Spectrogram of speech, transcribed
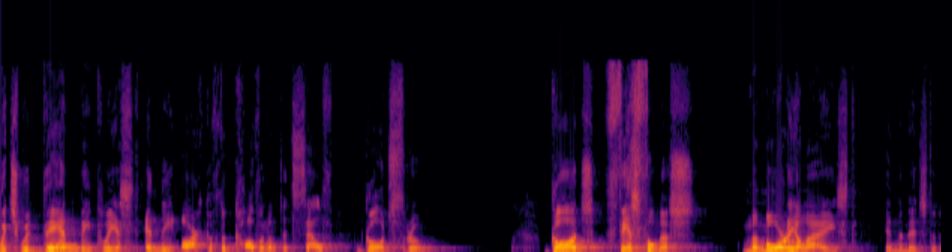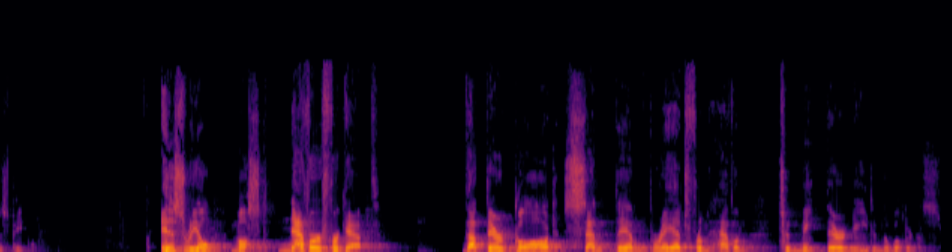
which would then be placed in the Ark of the Covenant itself, God's throne. God's faithfulness memorialized in the midst of his people. Israel must never forget that their God sent them bread from heaven to meet their need in the wilderness.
